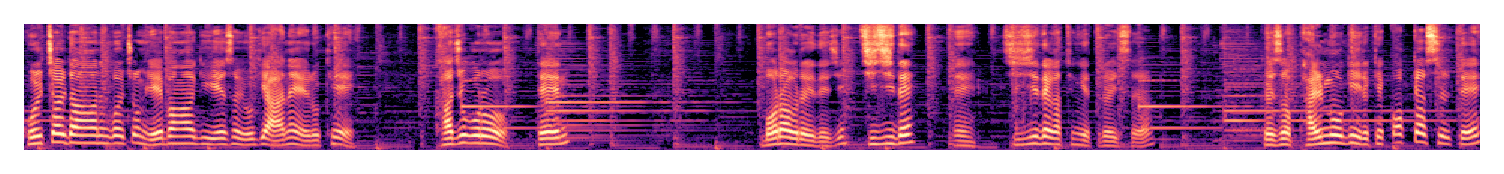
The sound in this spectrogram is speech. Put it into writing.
골절 당하는 걸 좀 예방하기 위해서 여기 안에 이렇게 가죽으로 된 뭐라 그래야 되지? 지지대? 네, 지지대 같은 게 들어있어요. 그래서 발목이 이렇게 꺾였을 때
